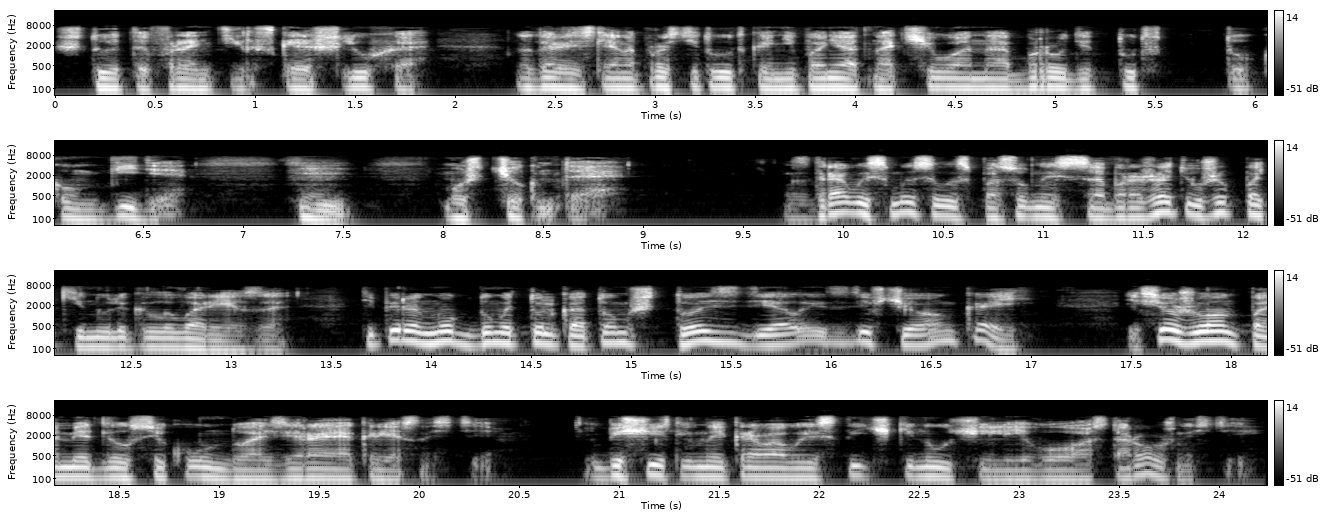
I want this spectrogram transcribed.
Что это фронтирская шлюха но даже если она проститутка, непонятно, от чего она бродит тут в таком виде. Хм, может, чокнутая. Здравый смысл и способность соображать уже покинули головореза. Теперь он мог думать только о том, что сделает с девчонкой. И все же он помедлил секунду, озирая окрестности. Бесчисленные кровавые стычки научили его осторожности.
